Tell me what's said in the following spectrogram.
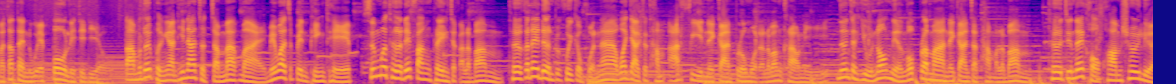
มาตั้งแต่ New Apple เลยทีเดียว ตามมาด้วยผลงานที่น่าจดจำมากมาย ไม่ว่าจะเป็น Pink Tape ซึ่งเมื่อเธอได้ฟังเพลงจากอัลบั้มเธอก็ได้เดินไปคุยกับหัวหน้าว่าอยากจะทำอาร์ตฟีนในการโปรโมทอัลบั้มคราวนี้ เนื่องจากอยู่นอกเหนืองบประมาณในการจัดทำอัลบั้มเธอจึงได้ขอความช่วยเหลือ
